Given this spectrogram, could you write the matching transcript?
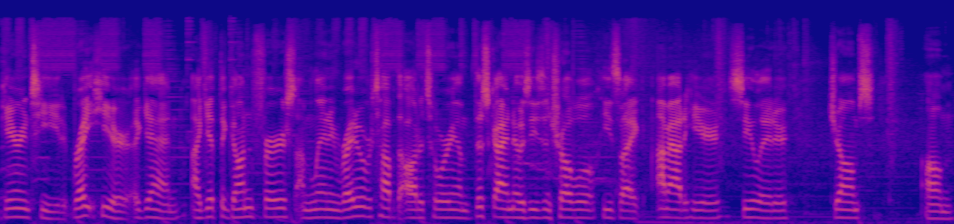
guaranteed. Right here, again, I get the gun first. I'm landing right over top of the auditorium. This guy knows he's in trouble. He's like, I'm out of here. See you later. Jumps. Um,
